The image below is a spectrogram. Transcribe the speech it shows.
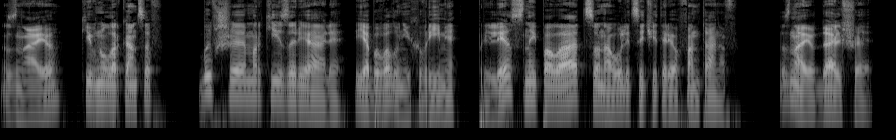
Знаю, кивнул Арканцев. Бывшая маркиза Реале. Я бывал у них в Риме. Прелестный палаццо на улице Четырех Фонтанов. Знаю, дальше.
